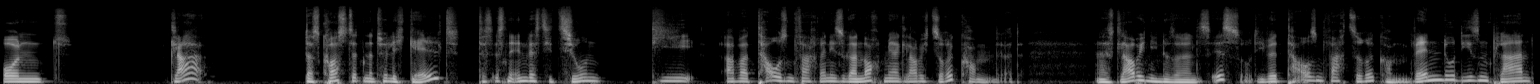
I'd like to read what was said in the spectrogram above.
Und klar, das kostet natürlich Geld. Das ist eine Investition, die aber tausendfach, wenn nicht sogar noch mehr, glaube ich, zurückkommen wird. Das glaube ich nicht nur, sondern es ist so. Die wird tausendfach zurückkommen, wenn du diesen Plan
